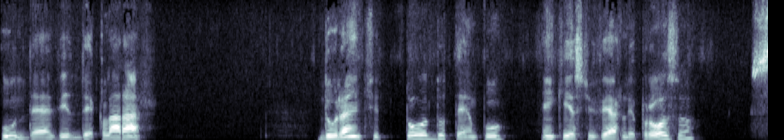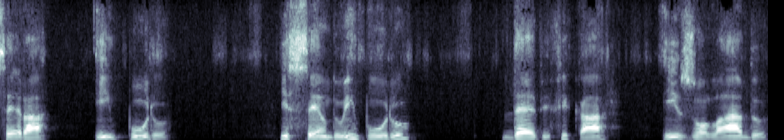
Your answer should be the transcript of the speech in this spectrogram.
o deve declarar. Durante todo o tempo em que estiver leproso, será impuro. E sendo impuro, deve ficar isolado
